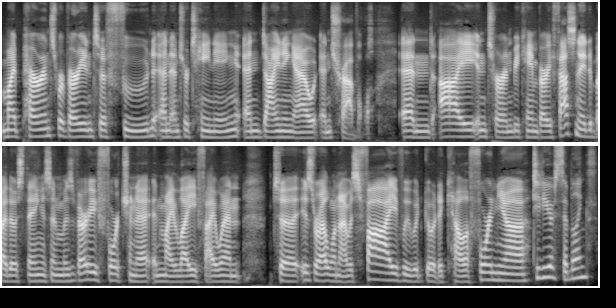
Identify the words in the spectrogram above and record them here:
my parents were very into food and entertaining and dining out and travel. And I, in turn, became very fascinated by those things and was very fortunate in my life. I went to Israel when I was five. We would go to California. Did you have siblings?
